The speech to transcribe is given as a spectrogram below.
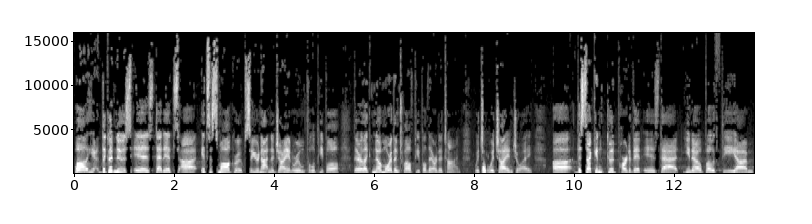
well, yeah, the good news is that it's uh, it's a small group. So you're not in a giant room full of people. There are like no more than 12 people there at a time, which which I enjoy. Uh, the second good part of it is that you know both the um,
